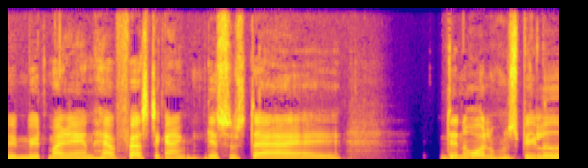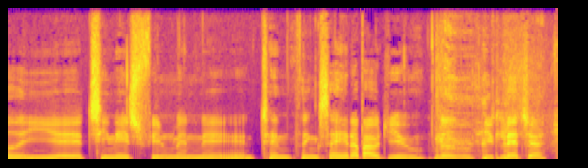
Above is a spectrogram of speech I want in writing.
øh, mødte Marianne her første gang. Jeg synes, der er... Øh, den rolle, hun spillede i øh, teenagefilmen øh, 10 Things I Hate About You med Heath Ledger.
